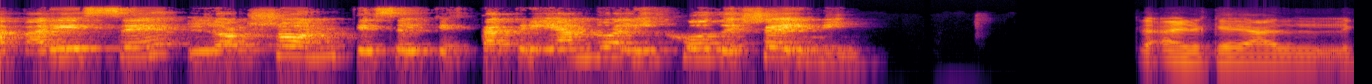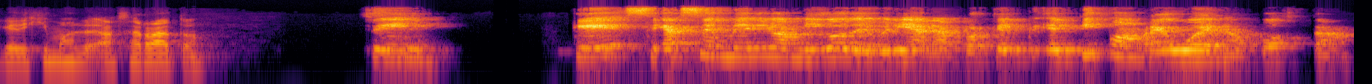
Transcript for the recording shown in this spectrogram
aparece Lord John, que es el que está criando al hijo de Jamie. El que, al, el que dijimos hace rato. Sí. Que se hace medio amigo de Brianna, porque el, el tipo es re bueno, posta.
